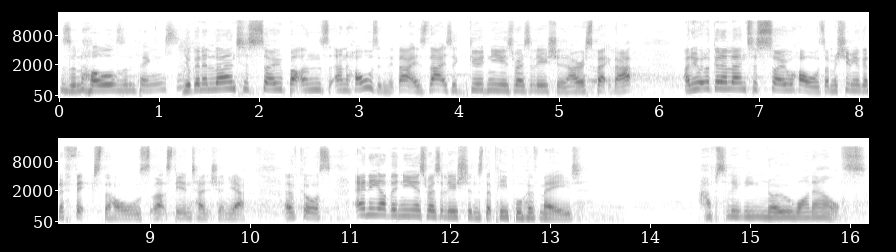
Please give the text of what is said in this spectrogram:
and holes and things. You're going to learn to sew buttons and holes in it. That is, that is a good New Year's resolution. I respect that. And you're going to learn to sew holes. I'm assuming you're going to fix the holes. That's the intention, yeah, of course. Any other New Year's resolutions that people have made? Absolutely no one else.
